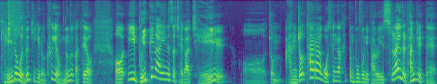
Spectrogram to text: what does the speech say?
개인적으로 느끼기로는 크게 없는 것 같아요. 어, 이 VP9에서 제가 제일 어, 좀 안 좋다라고 생각했던 부분이 바로 이 슬라이드를 당길 때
